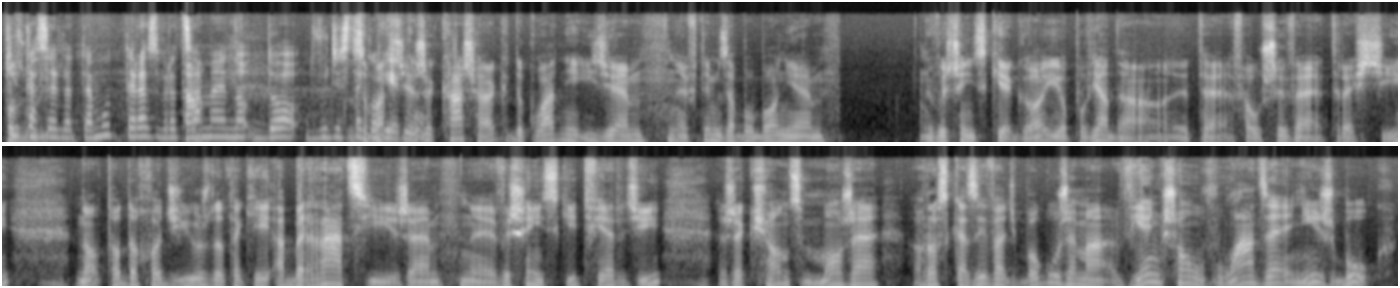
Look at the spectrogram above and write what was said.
kilkaset lat temu, teraz wracamy no, do XX Zobaczcie, wieku. że Kaszak dokładnie idzie w tym zabobonie Wyszyńskiego i opowiada te fałszywe treści, no to dochodzi już do takiej aberracji, że Wyszyński twierdzi, że ksiądz może rozkazywać Bogu, że ma większą władzę niż Bóg.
